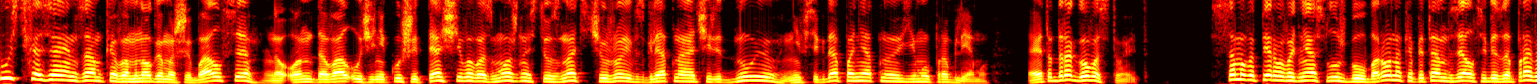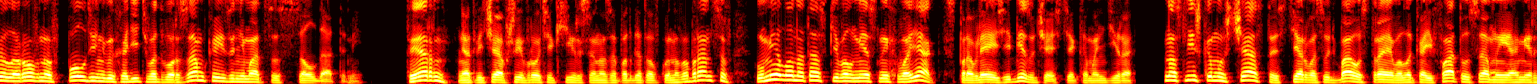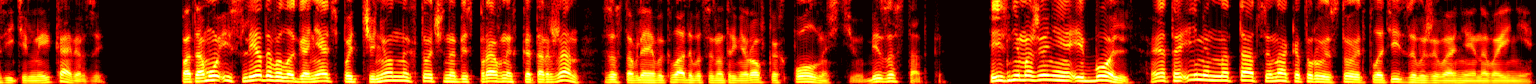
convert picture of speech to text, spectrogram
Пусть хозяин замка во многом ошибался, но он давал ученику шипящего возможность узнать чужой взгляд на очередную, не всегда понятную ему проблему. Это дорогого стоит. С самого первого дня службы у барона капитан взял себе за правило ровно в полдень выходить во двор замка и заниматься с солдатами. Терн, отвечавший в роте Кирсона за подготовку новобранцев, умело натаскивал местных вояк, справляясь и без участия командира, но слишком уж часто стерва судьба устраивала Кайфату самые омерзительные каверзы. Потому и следовало гонять подчиненных точно бесправных каторжан, заставляя выкладываться на тренировках полностью, без остатка. Изнеможение и боль — это именно та цена, которую стоит платить за выживание на войне.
